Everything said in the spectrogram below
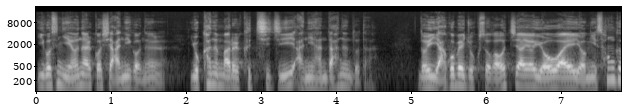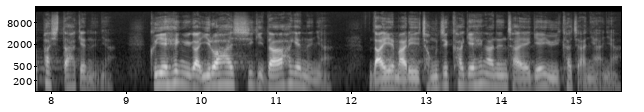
이것은 예언할 것이 아니거늘 욕하는 말을 그치지 아니한다 하는도다. 너희 야곱의 족속아 어찌하여 여호와의 영이 성급하시다 하겠느냐? 그의 행위가 이러하시기다 하겠느냐? 나의 말이 정직하게 행하는 자에게 유익하지 아니하냐?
